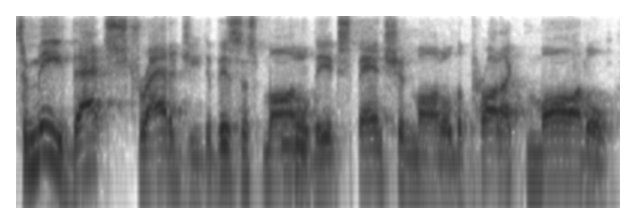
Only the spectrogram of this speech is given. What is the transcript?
to me, that strategy, the business model, mm-hmm. the expansion model, the product model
